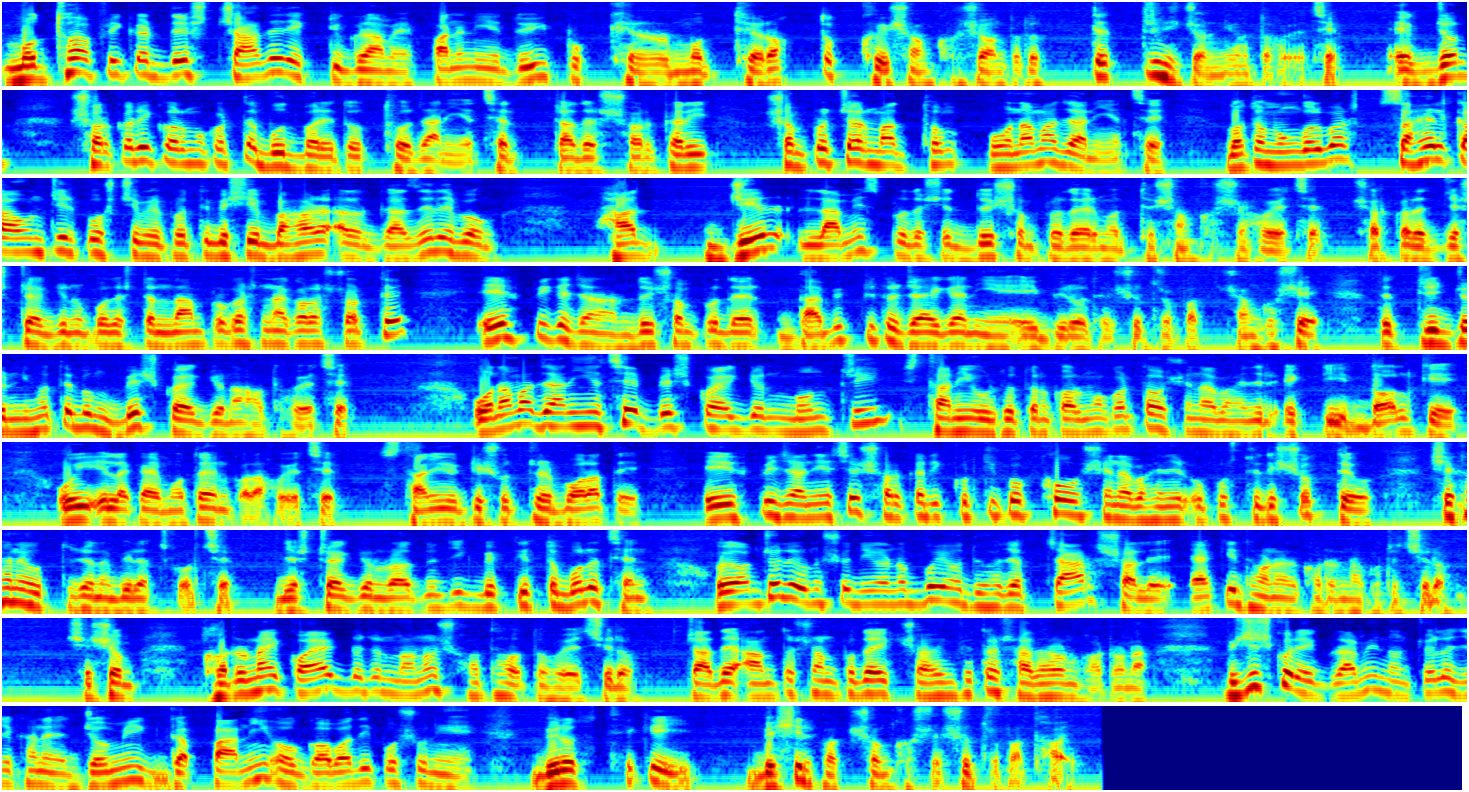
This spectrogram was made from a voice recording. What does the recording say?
মধ্য আফ্রিকার দেশ চাঁদের একটি গ্রামে পানি নিয়ে দুই পক্ষের মধ্যে রক্তক্ষয়ী সংঘর্ষে অন্তত তেত্রিশ জন নিহত হয়েছে। একজন সরকারি কর্মকর্তা বুধবার তথ্য জানিয়েছেন। তাদের সরকারি সম্প্রচার মাধ্যম ওনামা জানিয়েছে, গত মঙ্গলবার সাহেল কাউন্টির পশ্চিমে প্রতিবেশী বাহার আল গাজেল এবং হাজের লামিস প্রদেশের দুই সম্প্রদায়ের মধ্যে সংঘর্ষ হয়েছে। সরকারের জ্যেষ্ঠ একজন উপদেষ্টার নাম প্রকাশ না করার শর্তে এএফপিকে জানান, দুই সম্প্রদায়ের দাবিকৃত জায়গা নিয়ে এই বিরোধের সূত্রপাত। সংঘর্ষে তেত্রিশ জন নিহত এবং বেশ কয়েকজন আহত হয়েছে। ওনামা জানিয়েছে, বেশ কয়েকজন মন্ত্রী, স্থানীয় ঊর্ধ্বতন কর্মকর্তা ও সেনাবাহিনীর একটি দলকে ওই এলাকায় মোতায়েন করা হয়েছে। স্থানীয় একটি সূত্রের বরাতে এএফপি জানিয়েছে, সরকারি কর্তৃপক্ষ ও সেনাবাহিনীর উপস্থিতি সত্ত্বেও সেখানে উত্তেজনা বিরাজ করছে। জ্যেষ্ঠ একজন রাজনৈতিক ব্যক্তিত্ব বলেছেন, ওই অঞ্চলে উনিশশো নিরানব্বই ও দু হাজার চার সালে একই ধরনের ঘটনা ঘটেছিল। সেসব ঘটনায় কয়েক ডজন মানুষ হতাহত হয়েছিল, চাঁদে আন্তঃসাম্প্রদায়িক সহিংসতা সাধারণ ঘটনা। বিশেষ করে গ্রামীণ অঞ্চলে যেখানে জমি পানি ও গবাদি পশু নিয়ে বিরোধ থেকেই বেশিরভাগ সংঘর্ষের সূত্রপাত হয়।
